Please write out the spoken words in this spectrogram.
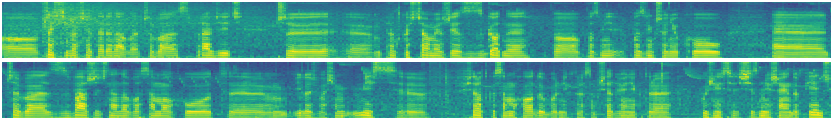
o części właśnie terenowe. Trzeba sprawdzić, czy e, prędkościomierz jest zgodny po, po, po zwiększeniu kół, E, trzeba zważyć na nowo samochód, ilość właśnie miejsc w środku samochodu, bo niektóre są 7, niektóre później się- zmniejszają do 5.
